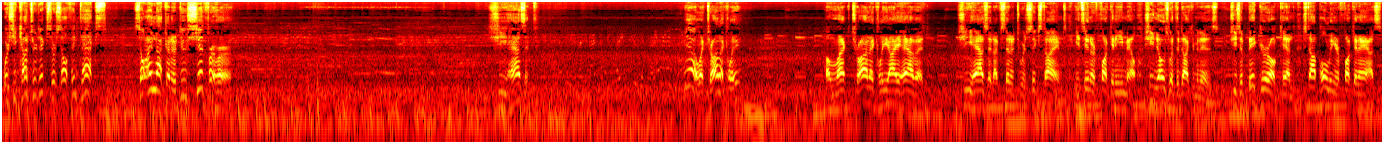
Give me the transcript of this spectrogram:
where she contradicts herself in text. So I'm not going to do shit for her. She hasn't. Yeah, electronically. Electronically, I have it. She has it. I've sent it to her six times. It's in her fucking email. She knows what the document is. She's a big girl, Ken. Stop holding her fucking ass.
